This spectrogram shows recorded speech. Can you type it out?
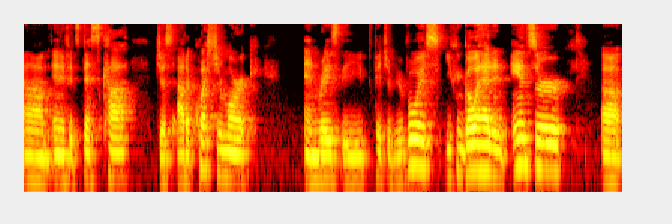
Um, and if it's des ka, just add a question mark and raise the pitch of your voice. You can go ahead and answer uh,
